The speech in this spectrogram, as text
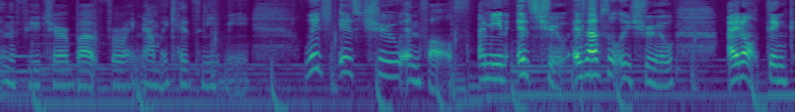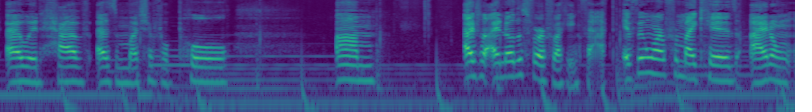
in the future, but for right now, my kids need me which is true and false. I mean, it's true. It's absolutely true. I don't think I would have as much of a pull. Um, actually, I know this for a fucking fact. If it weren't for my kids, I don't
